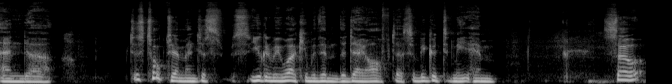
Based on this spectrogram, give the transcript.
and." Uh, just talk to him and just you're going to be working with him the day after so it'd be good to meet him so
